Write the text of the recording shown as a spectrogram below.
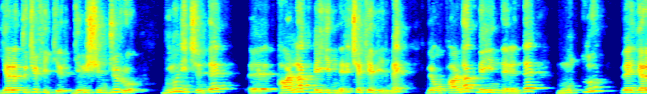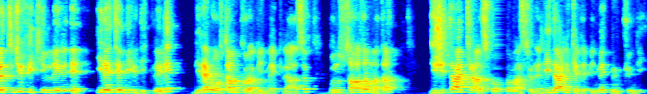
yaratıcı fikir, girişimci ruh, bunun içinde e, parlak beyinleri çekebilmek ve o parlak beyinlerinde mutlu ve yaratıcı fikirlerini iletebildikleri birer ortam kurabilmek lazım. Bunu sağlamadan dijital transformasyona liderlik edebilmek mümkün değil.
